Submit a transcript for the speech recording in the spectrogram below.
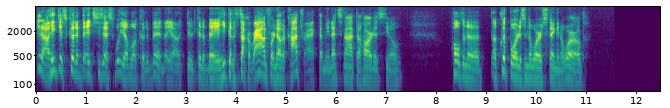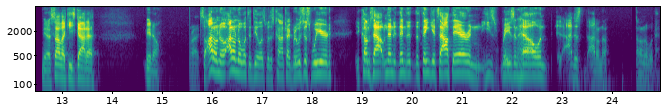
you know, he just could have been. She says, well, you know, what could have been. You know, dude could have made. He could have stuck around for another contract. I mean, that's not the hardest. You know, holding a a clipboard isn't the worst thing in the world. You know, it's not like he's got a, you know, Right. So I don't know. I don't know what the deal is with his contract, but it was just weird. It comes out, and then then the, the thing gets out there, and he's raising hell, and I just I don't know. I don't know what that.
